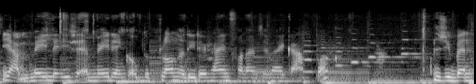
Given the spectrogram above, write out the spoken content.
ja, meelezen en meedenken op de plannen die er zijn vanuit de wijkaanpak. Dus ik ben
